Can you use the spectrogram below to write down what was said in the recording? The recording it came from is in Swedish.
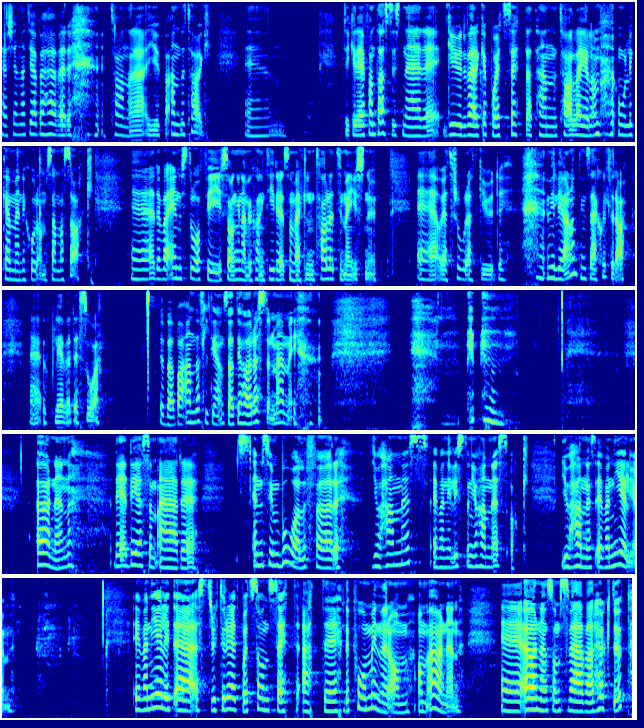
jag känner att jag behöver ta några djupa andetag. Ehm, jag tycker det är fantastiskt när Gud verkar på ett sätt att han talar genom olika människor om samma sak. Eh, det var en strof i sångerna vi sjöng tidigare som verkligen talade till mig just nu. Eh, och jag tror att Gud vill göra någonting särskilt idag. Jag upplever det så. Jag behöver bara andas lite grann så att jag har rösten med mig. Örnen, det är det som är eh, en symbol för Johannes, evangelisten Johannes och Johannes evangelium. Evangeliet är strukturerat på ett sådant sätt att eh, det påminner om, om örnen. Eh, örnen som svävar högt upp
